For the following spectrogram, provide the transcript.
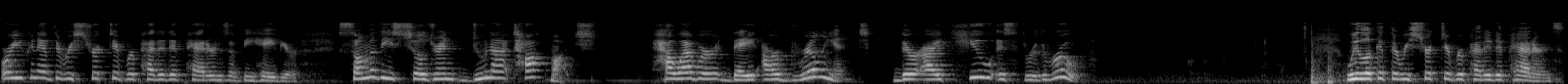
or you can have the restrictive repetitive patterns of behavior. Some of these children do not talk much. However, they are brilliant. Their IQ is through the roof. We look at the restrictive repetitive patterns.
